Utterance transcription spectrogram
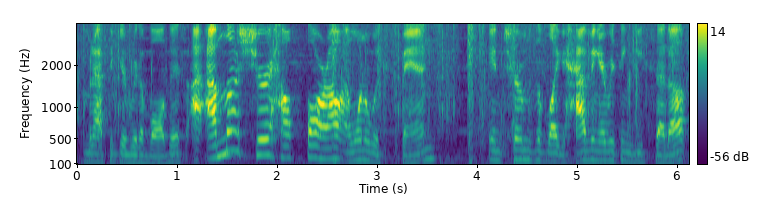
I'm gonna have to get rid of all this. I, am not sure how far out I want to expand in terms of like having everything be set up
